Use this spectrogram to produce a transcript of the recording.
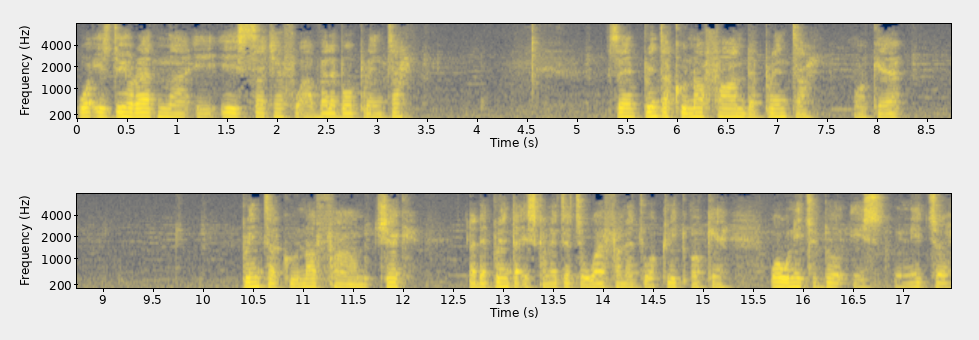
What it's doing right now it is searching for available printer saying printer could not find the printer okay? Printer could not found check that the printer is connected to Wi-Fi network click OK. What we need to do is we need to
